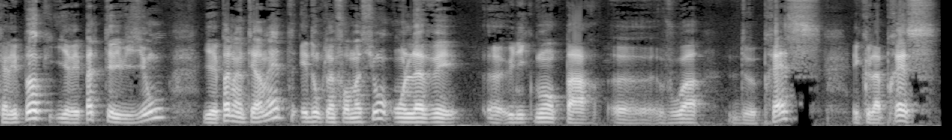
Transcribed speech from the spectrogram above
qu'à l'époque, il n'y avait pas de télévision, il n'y avait pas d'internet, et donc l'information, on l'avait euh, uniquement par euh, voie de presse, et que la presse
